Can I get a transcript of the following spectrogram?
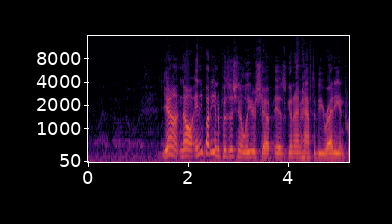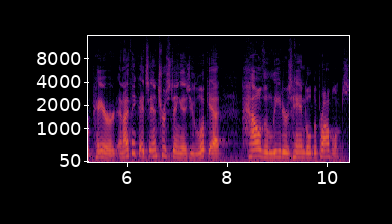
you know, I, I don't know if that's too much. Yeah, no, anybody in a position of leadership is going to have to be ready and prepared. And I think it's interesting as you look at how the leaders handled the problems.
